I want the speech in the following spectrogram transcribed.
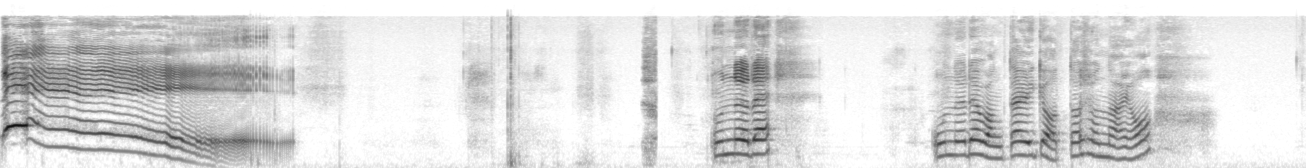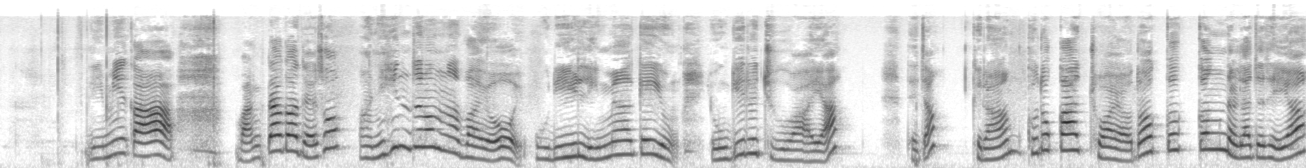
돼! 오늘의, 오늘의 왕따에게 어떠셨나요? 리미가 왕따가 돼서 많이 힘들었나 봐요. 우리 리미에게 용, 용기를 주어야 되죠? 그럼 구독과 좋아요도 꾹꾹 눌러주세요.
